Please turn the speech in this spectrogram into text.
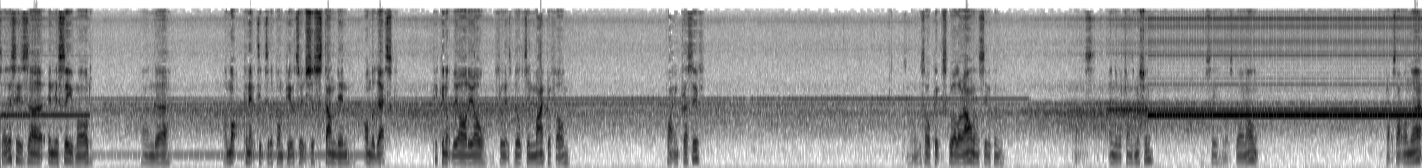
So this is uh, in receive mode. And uh, I'm not connected to the computer. It's just standing on the desk picking up the audio through its built-in microphone. Quite impressive. So just have a quick scroll around and see if we can that's end of a transmission. See what's going on. Perhaps that one there.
